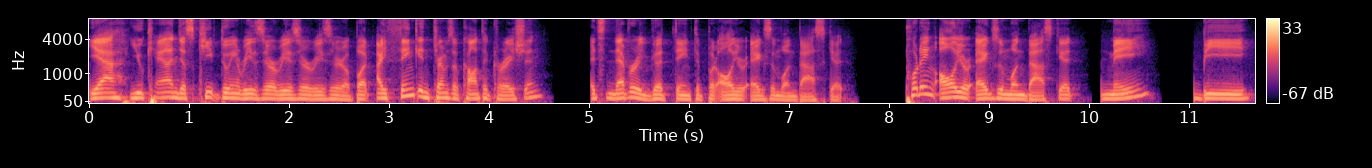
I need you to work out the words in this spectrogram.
yeah, you can just keep doing ReZero, ReZero, ReZero. But I think in terms of content creation, it's never a good thing to put all your eggs in one basket. Putting all your eggs in one basket may be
